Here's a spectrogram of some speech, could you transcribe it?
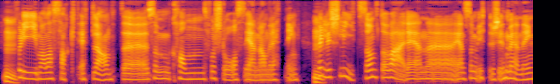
Mm. fordi man har sagt et eller annet uh, som kan forstås i en eller annen retning. Mm. Veldig slitsomt å være en, uh, en som ytrer sin mening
